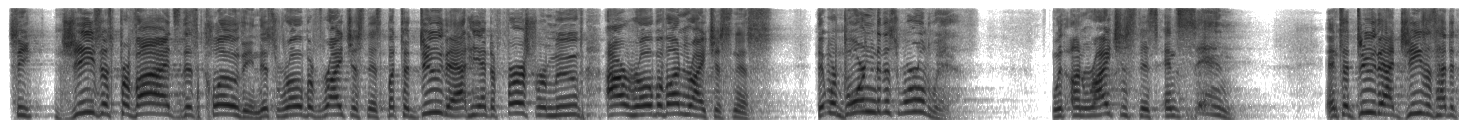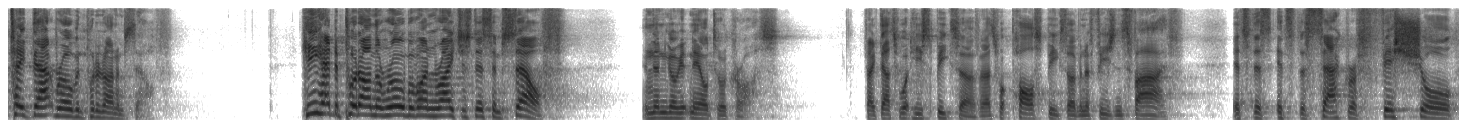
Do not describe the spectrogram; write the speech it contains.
See, Jesus provides this clothing, this robe of righteousness, but to do that, he had to first remove our robe of unrighteousness that we're born into this world with, with unrighteousness and sin. And to do that, Jesus had to take that robe and put it on himself. He had to put on the robe of unrighteousness himself and then go get nailed to a cross. In fact, that's what he speaks of. That's what Paul speaks of in Ephesians 5. It's, this, it's the sacrificial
